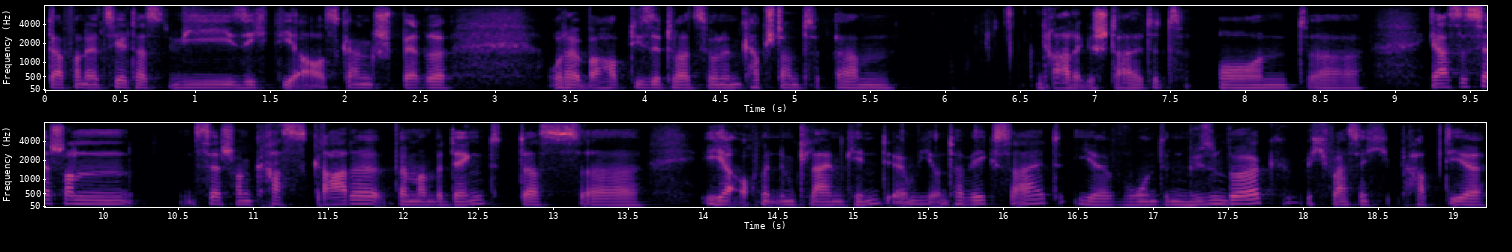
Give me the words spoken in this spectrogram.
davon erzählt hast, wie sich die Ausgangssperre oder überhaupt die Situation in Kapstadt ähm, gerade gestaltet. Und äh, ja, es ist ja schon ist ja schon krass, gerade wenn man bedenkt, dass äh, ihr auch mit einem kleinen Kind irgendwie unterwegs seid. Ihr wohnt in Müsenberg. Ich weiß nicht, habt ihr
